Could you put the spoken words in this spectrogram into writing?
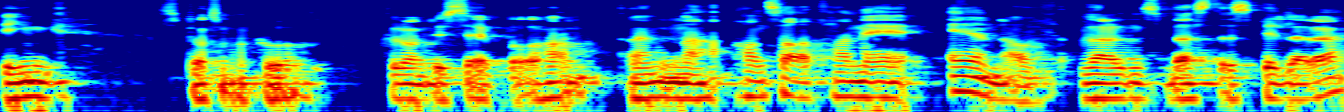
ving. Spørsmål hvor, hvordan du ser på han. han. Han sa at han er en av verdens beste spillere,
